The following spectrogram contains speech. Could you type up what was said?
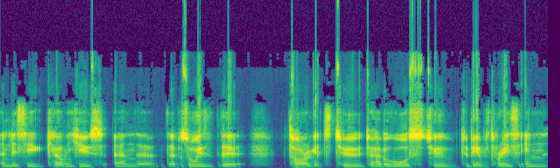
and Lizzie Kelvin Hughes, and uh, that was always the target to to have a horse to to be able to race in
